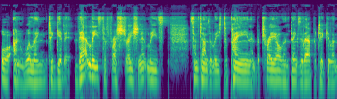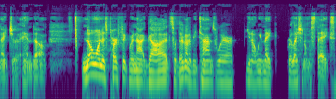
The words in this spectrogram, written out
or unwilling to give it. That leads to frustration. It leads, sometimes it leads to pain and betrayal and things of that particular nature. And um, no one is perfect. We're not God. So there are going to be times where, you know, we make relational mistakes.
